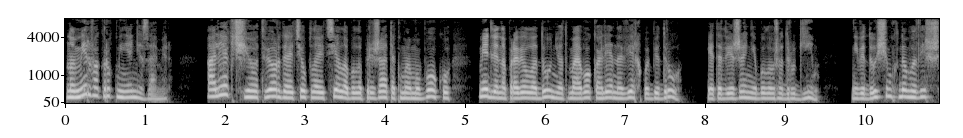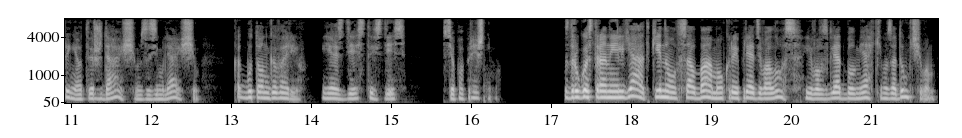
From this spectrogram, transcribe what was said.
Но мир вокруг меня не замер. Олег, чье твердое теплое тело было прижато к моему боку, медленно провел ладонью от моего колена вверх по бедру, и это движение было уже другим, не ведущим к новой вершине, а утверждающим, заземляющим, как будто он говорил «Я здесь, ты здесь, все по-прежнему». С другой стороны, Илья откинул с лба мокрые пряди волос, его взгляд был мягким и задумчивым.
